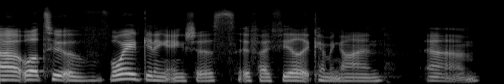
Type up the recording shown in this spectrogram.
Uh, well, to avoid getting anxious if I feel it coming on, um,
